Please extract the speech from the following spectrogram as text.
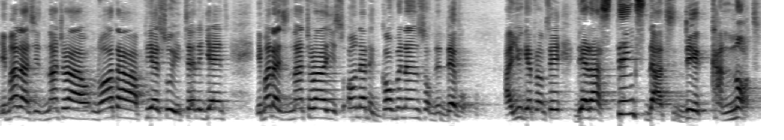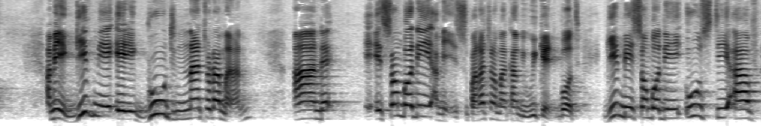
a man that is natural, no matter how appears so intelligent, a man that is natural is under the governance of the devil. Are you get what I'm saying? There are things that they cannot. I mean, give me a good natural man and somebody, I mean, supernatural man can be wicked, but give me somebody who still have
